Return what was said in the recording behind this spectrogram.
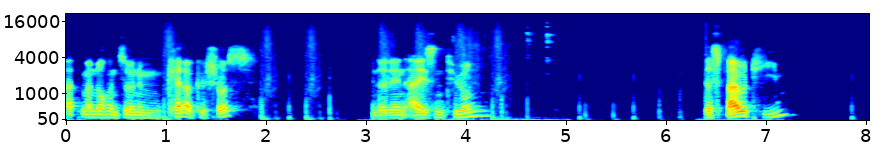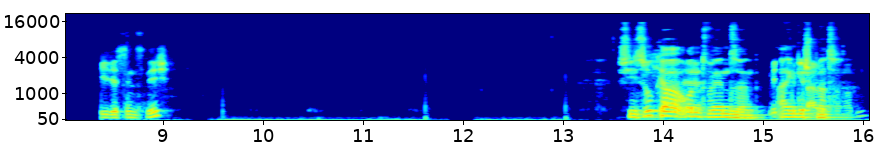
hat man noch in so einem Kellergeschoss hinter den Eisentüren das Bauteam. Viele sind es nicht. Shizuka Ja, äh, und Wensen eingesperrt. haben.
